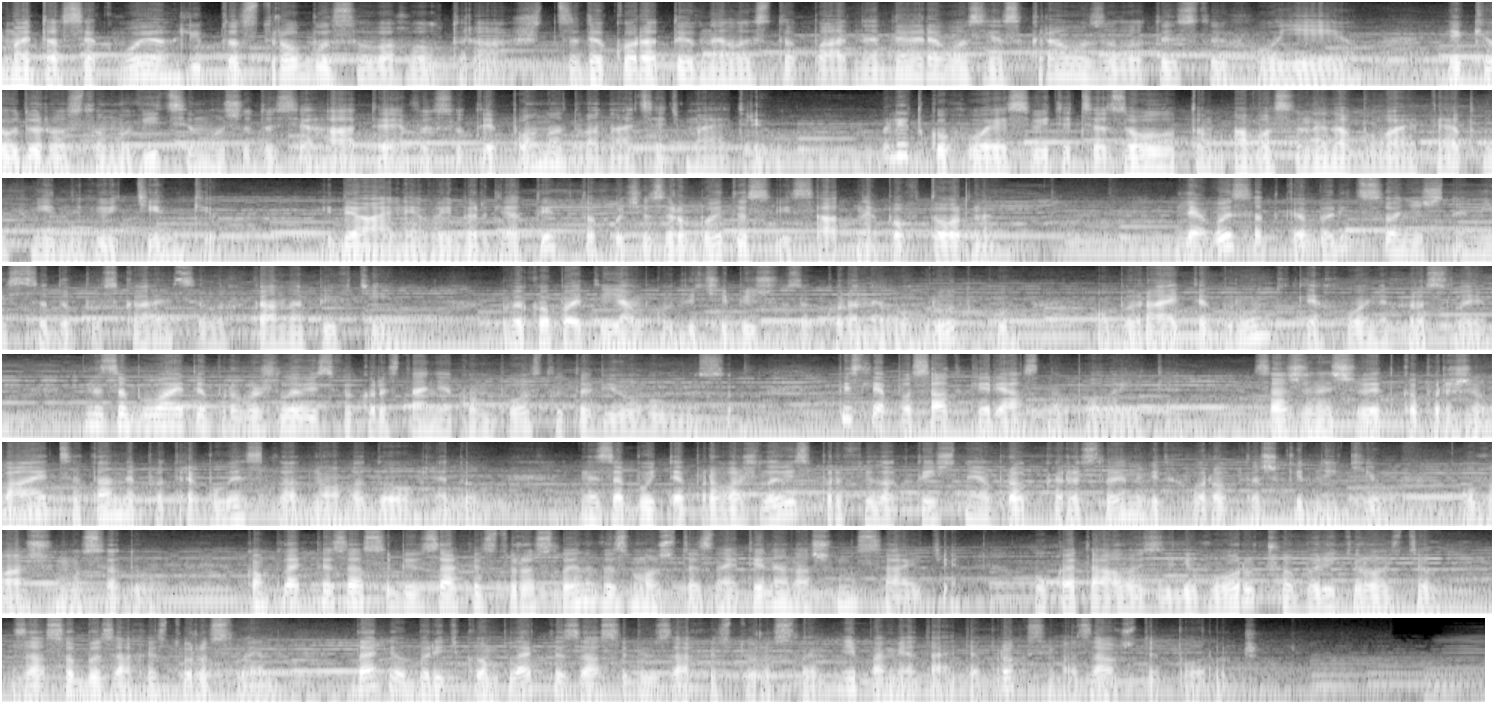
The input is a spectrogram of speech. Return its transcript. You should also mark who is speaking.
Speaker 1: Метасеквоя гліптостробусова голдраш це декоративне листопадне дерево з яскраво золотистою хвоєю, яке у дорослому віці може досягати висоти понад 12 метрів. Влітку хвоя світиться золотом, а восени набуває теплих мідних відтінків. Ідеальний вибір для тих, хто хоче зробити свій сад неповторним. Для висадки оберіть сонячне місце, допускається легка напівтінь. Викопайте ямку вдвічі більшу за кореневу грудку, обирайте ґрунт для хвойних рослин. Не забувайте про важливість використання компосту та біогумусу. Після посадки рясно полийте. Саджанець швидко приживається та не потребує складного догляду. Не забудьте про важливість профілактичної обробки рослин від хвороб та шкідників у вашому саду. Комплекти засобів захисту рослин ви зможете знайти на нашому сайті. У каталозі ліворуч оберіть розділ Засоби захисту рослин. Далі оберіть комплекти засобів захисту рослин і пам'ятайте, Проксима завжди поруч.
